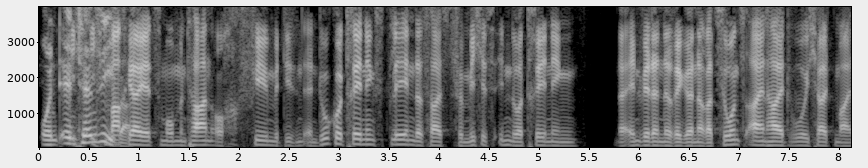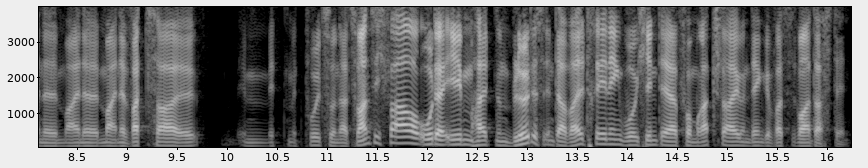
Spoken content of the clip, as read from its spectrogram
und intensiver. Ich, ich mache ja jetzt momentan auch viel mit diesen Enduko-Trainingsplänen. Das heißt, für mich ist Indoor-Training entweder eine Regenerationseinheit, wo ich halt meine, meine, meine Wattzahl im, mit, mit Puls 120 fahre, oder eben halt ein blödes Intervalltraining, wo ich hinterher vom Rad steige und denke, was war das denn?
